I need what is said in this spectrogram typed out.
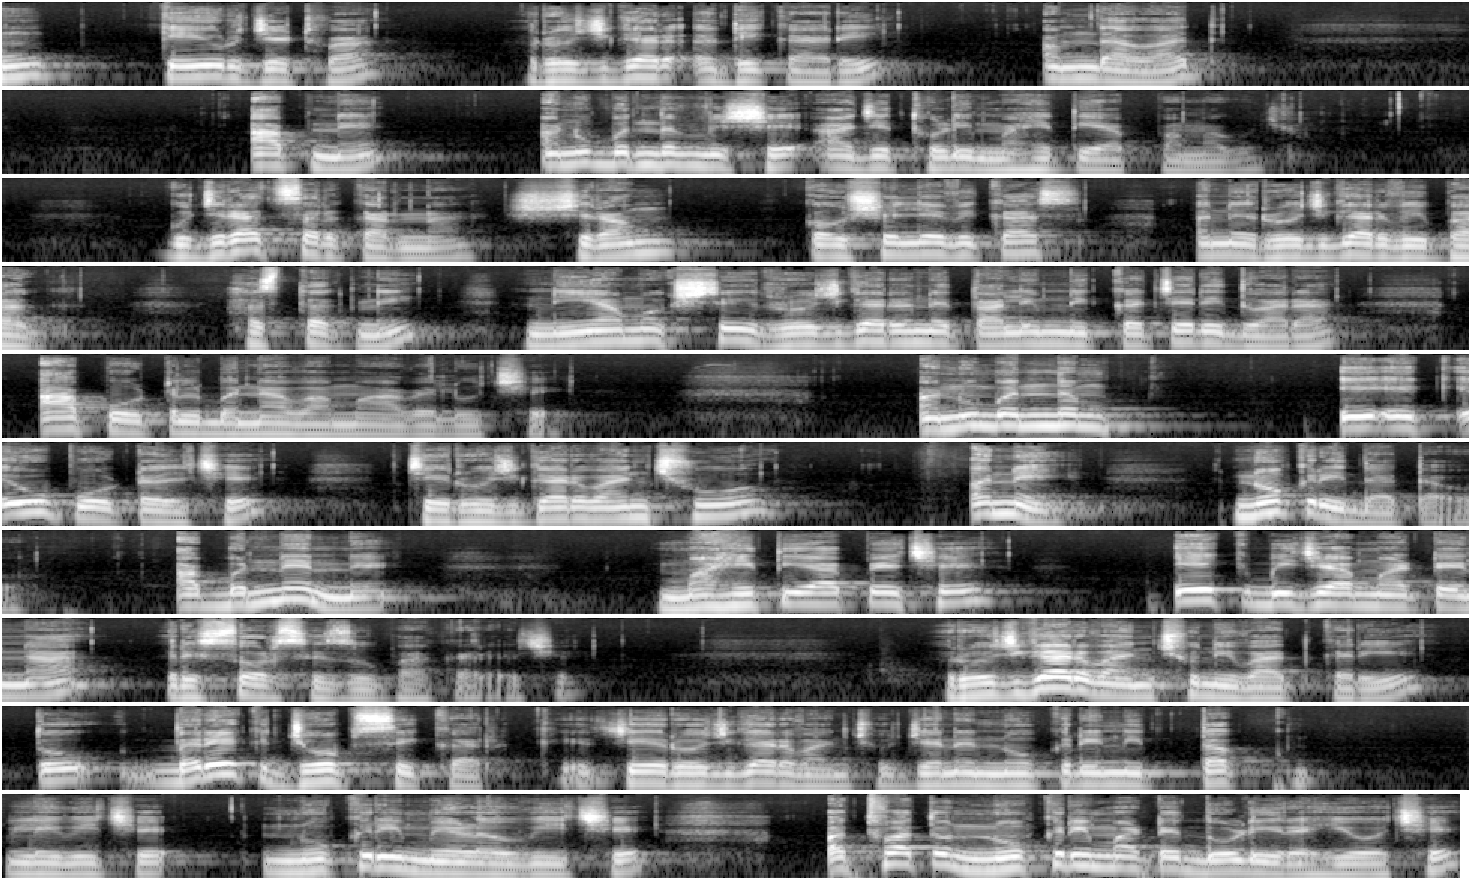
હું કેયુર જેઠવા, રોજગાર અધિકારી, અમદાવાદ. આપને અનુબંધન વિશે આજે થોડી માહિતી આપવા માગું છું. ગુજરાત સરકારના શ્રમ, કૌશલ્ય વિકાસ અને રોજગાર વિભાગ હસ્તકની નિયામક શ્રી રોજગાર અને તાલીમની કચેરી દ્વારા આ પોર્ટલ બનાવવામાં આવેલું છે. અનુબંધમ એ એક એવું પોર્ટલ છે જે રોજગાર વાંછુઓ અને નોકરીદાતાઓ આ બંનેને માહિતી આપે છે, એકબીજા માટેના રિસોર્સિસ ઊભા કરે છે. રોજગાર વાંછુની વાત કરીએ તો દરેક જોબ સિકર કે જે રોજગાર વાંછુ, જેને નોકરીની તક લેવી છે, નોકરી મેળવવી છે, અથવા તો નોકરી માટે દોડી રહ્યો છે,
